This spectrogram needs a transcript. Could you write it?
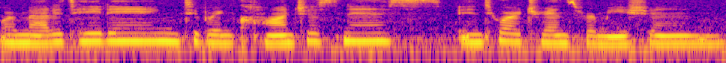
We're meditating to bring consciousness into our transformation.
